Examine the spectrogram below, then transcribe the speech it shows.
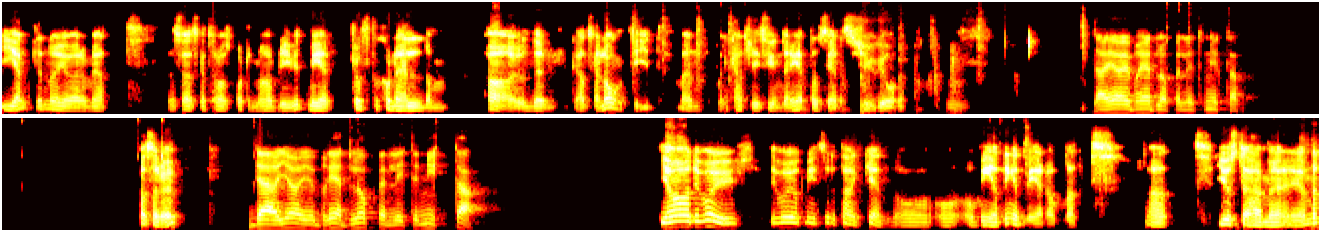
egentligen att göra med att den svenska transporten har blivit mer professionell de, ja, under ganska lång tid. Men, men kanske i synnerhet de senaste 20 åren. Där gör ju breddloppen lite nytta. Vad sa du? Där gör ju breddloppen lite nytta. Ja, det var ju, det var ju åtminstone tanken och, och, och meningen med dem. Att, att just det här med, ja men,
